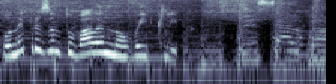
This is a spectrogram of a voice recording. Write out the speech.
Вони презентували новий кліп. This time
